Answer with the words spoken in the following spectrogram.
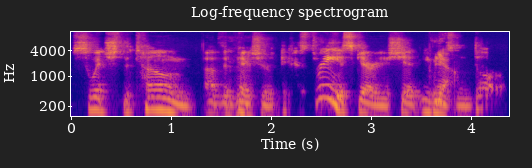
switched the tone of the mm-hmm. picture because three is scary as shit, even yeah. as an adult.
